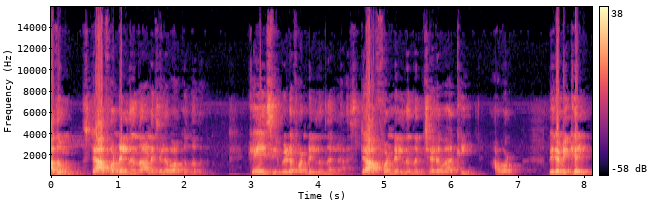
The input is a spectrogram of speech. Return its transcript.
അതും സ്റ്റാഫ് ഫണ്ടിൽ നിന്നാണ് ചെലവാക്കുന്നത്. കെ ഐ സി ബിയുടെ ഫണ്ടിൽ നിന്നല്ല. സ്റ്റാഫ് ഫണ്ടിൽ നിന്നും ചെലവാക്കി അവർ വിരമിക്കൽ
